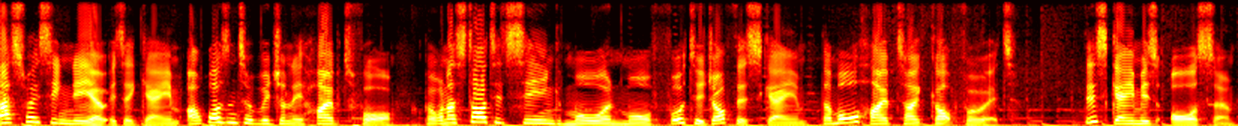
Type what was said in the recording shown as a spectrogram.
Fast Racing Neo is a game I wasn't originally hyped for, but when I started seeing more and more footage of this game, the more hyped I got for it. This game is awesome,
